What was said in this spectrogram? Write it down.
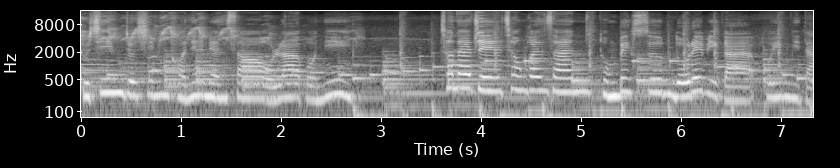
조심조심 거닐면서 올라와 보니 천하제일 청관산 동백숲 노래비가 보입니다.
